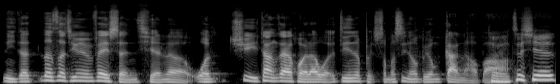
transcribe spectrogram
你的垃圾清运费省钱了，我去一趟再回来，我今天不什么事情都不用干了，好不好？对，这些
